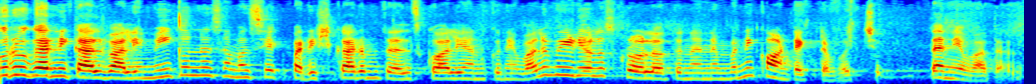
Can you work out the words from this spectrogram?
గురువుగారిని కలవాలి మీకున్న సమస్యకు పరిష్కారం తెలుసుకోవాలి అనుకునే వాళ్ళు వీడియోలో స్క్రోల్ అవుతున్న నెంబర్ని కాంటాక్ట్ అవ్వచ్చు. ధన్యవాదాలు.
